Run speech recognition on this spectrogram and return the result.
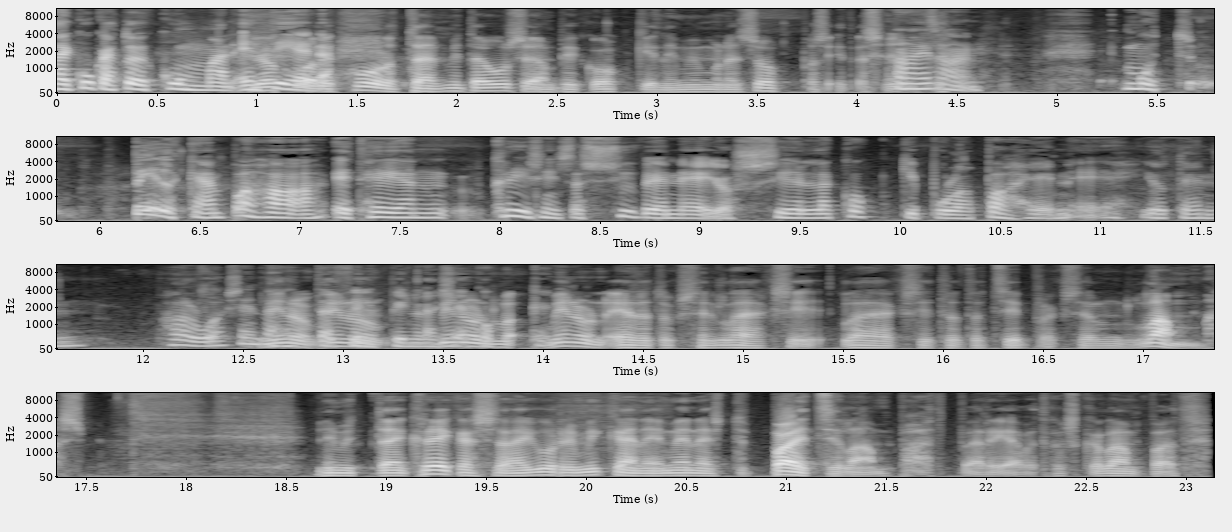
tai kuka toi kumman, en Joku tiedä. Joku oli kuullut, että mitä useampi kokki, niin millainen soppa siitä syntyy. Aivan. Mutta pelkään pahaa, että heidän kriisinsä syvenee, jos siellä kokkipula pahenee, joten haluaisin minun, lähettää minun, minun, kokkeja. minun ehdotukseni lahjaksi, lahjaksi tuota on lammas. Nimittäin Kreikassahan juuri mikään ei menesty, paitsi lampaat pärjäävät, koska lampaat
